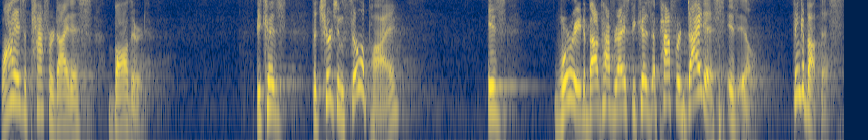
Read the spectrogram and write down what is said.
Why is Epaphroditus bothered? Because the church in Philippi is worried about Epaphroditus because Epaphroditus is ill. Think about this.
